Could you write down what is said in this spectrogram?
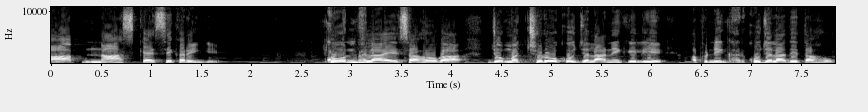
आप नाश कैसे करेंगे? कौन भला ऐसा होगा जो मच्छरों को जलाने के लिए अपने घर को जला देता हो?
